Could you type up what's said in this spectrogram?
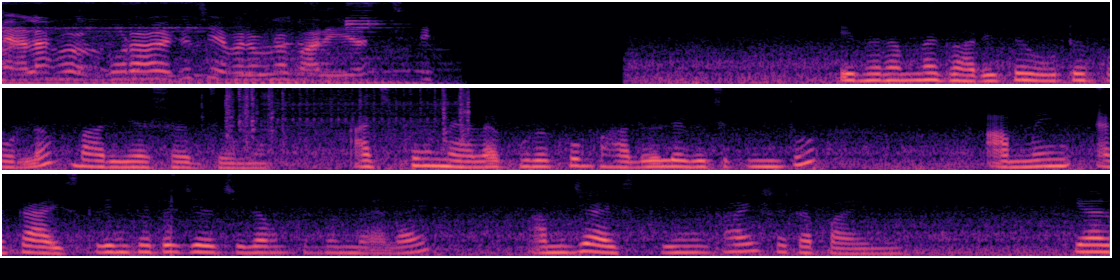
মেলা ঘোরা হয়ে গেছে এবার আমরা বাড়ি যাচ্ছি। এবার আমরা গাড়িতে উঠে পড়লাম বাড়ি আসার জন্য। আজকের মেলা ঘুরে খুব ভালোই লেগেছে কিন্তু আমি একটা আইসক্রিম খেতে চেয়েছিলাম কিন্তু মেলায় আমি যে আইসক্রিম খাই সেটা পাইনি। কী আর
